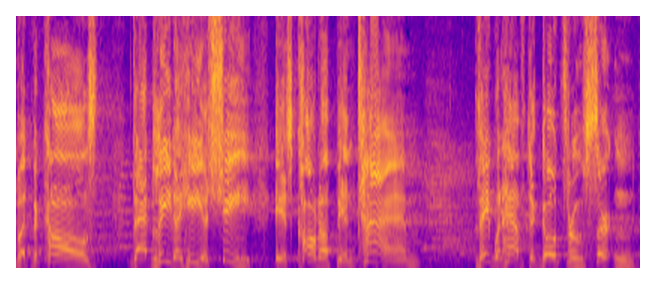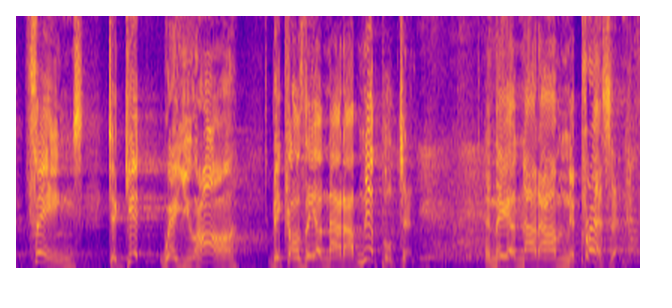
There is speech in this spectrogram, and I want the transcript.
but because that leader, he or she, is caught up in time, they would have to go through certain things to get where you are because they are not omnipotent and they are not omnipresent.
